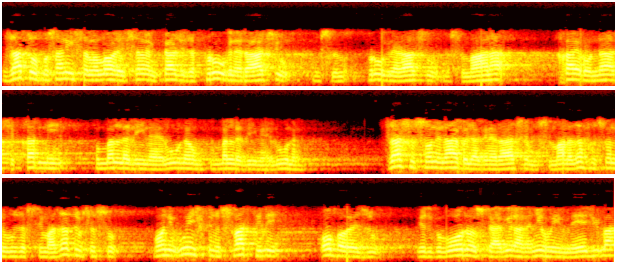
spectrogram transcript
Zato poslanik sallallahu alejhi ve sellem kaže za prvu generaciju, muslim, prvu generaciju muslimana, khairu nasi qarni thumma alladhina yalunhum thumma alladhina yalunhum. Zašto su oni najbolja generacija muslimana? Zašto su oni uzrastima? Zato što su oni uistinu shvatili obavezu i odgovornost koja je bila na njihovim leđima.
